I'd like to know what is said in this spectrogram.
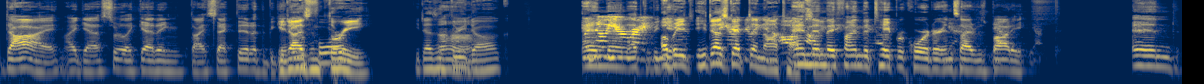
die. I guess, or like getting dissected at the beginning. He dies of in four. three. He dies in three, Uh-huh. dog. And no, then you're at right. the Oh, but beginning- he, he does They get an doing autopsy. and then they find the tape recorder inside Yeah, of his yeah, body. yeah. And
